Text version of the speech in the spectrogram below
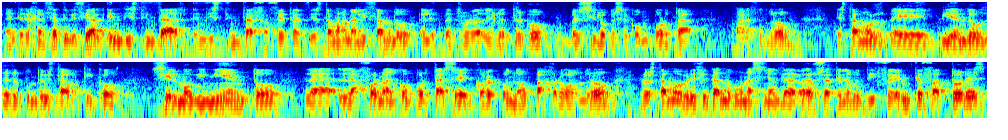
la inteligencia artificial en distintas, en distintas facetas. Es decir, estamos analizando el espectro radioeléctrico, ver si lo que se comporta parece un dron. Estamos eh, viendo desde el punto de vista óptico si el movimiento, la, forma de comportarse corresponde a un pájaro o a un dron. Lo estamos verificando con una señal de la radio. O sea, tenemos diferentes factores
